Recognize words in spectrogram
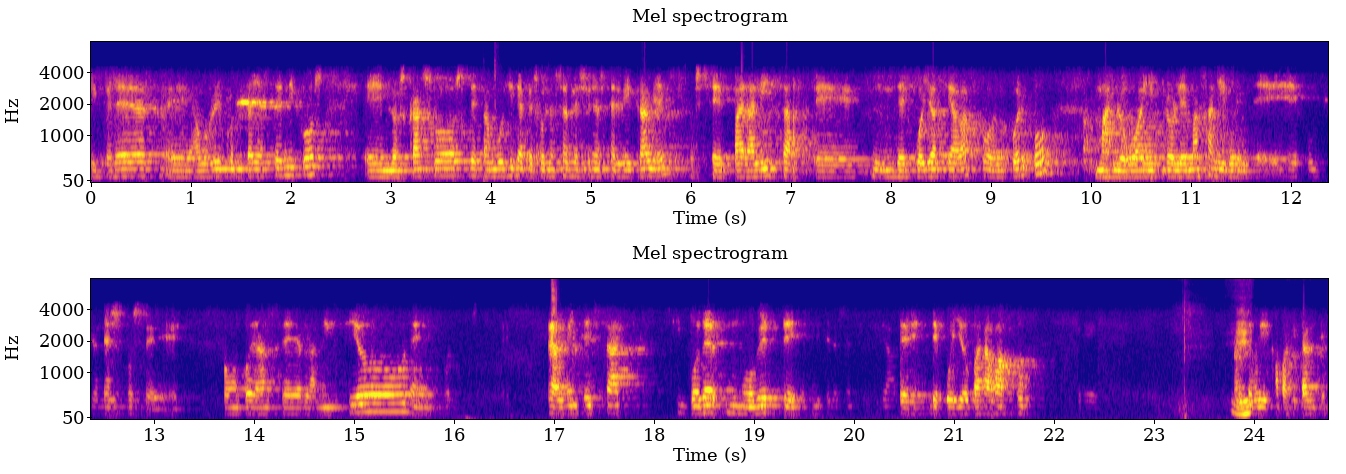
Sin querer eh, aburrir con detalles técnicos, en los casos de zambullida, que suelen ser lesiones cervicales, pues se paraliza eh, del cuello hacia abajo el cuerpo, más luego hay problemas a nivel de funciones, pues eh, como puedan ser la micción, eh, pues, realmente estar sin poder moverte de, de cuello para abajo, eh, Eh, muy incapacitante.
